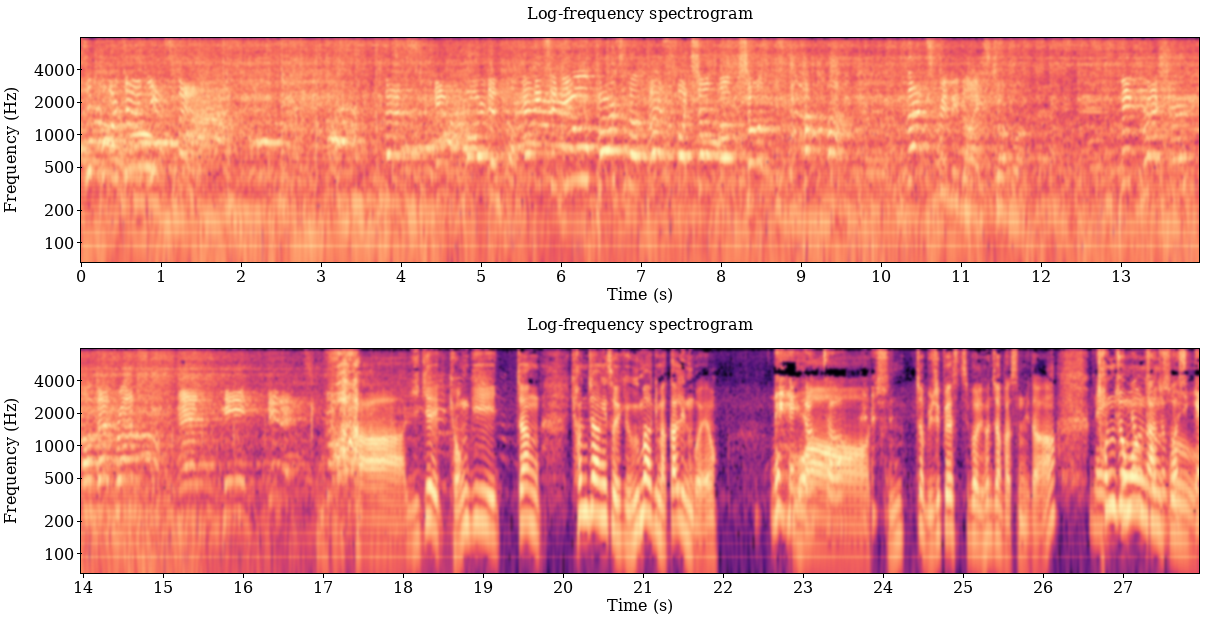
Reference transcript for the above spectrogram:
Sean. That's important. Yes, ma'am. That's important. And it's a new personal best for Sean on Sean. That's really nice, John Wong. big pressure on that run, and he did it. 와, 이게 경기장 현장에서 이렇게 음악이 막 깔리는 거예요. 네, 와, 그렇죠. 진짜 뮤직 페스티벌 현장 같습니다. 네, 천종원 선수 멋있게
